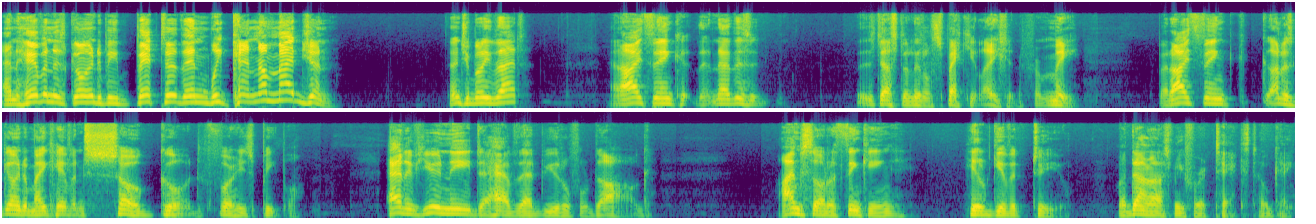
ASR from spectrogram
And heaven is going to be better than we can imagine. Don't you believe that? And I think, now this is, this is just a little speculation from me, but I think God is going to make heaven so good for his people. And if you need to have that beautiful dog, I'm sort of thinking he'll give it to you. But don't ask me for a text, okay?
